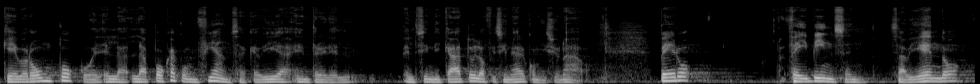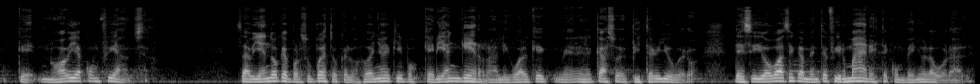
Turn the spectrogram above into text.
quebró un poco la, poca confianza que había entre el, sindicato y la oficina del comisionado. Pero Faye Vincent, sabiendo que no había confianza, sabiendo que por supuesto que los dueños de equipos querían guerra, al igual que en el caso de Peter Uvero, decidió básicamente firmar este convenio laboral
